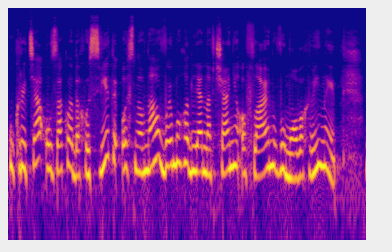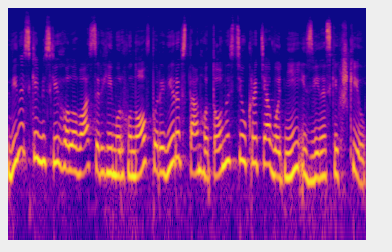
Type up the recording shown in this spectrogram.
Укриття у закладах освіти основна вимога для навчання офлайн в умовах війни. Вінницький міський голова Сергій Моргунов перевірив стан готовності укриття в одній із вінницьких шкіл.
